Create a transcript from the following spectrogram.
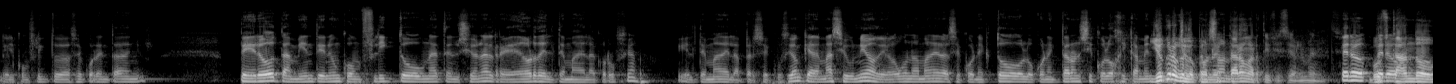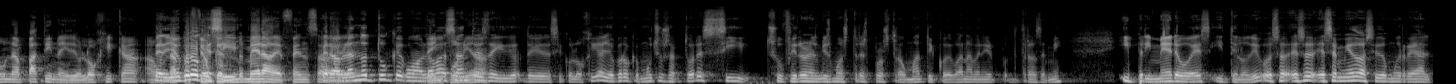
el conflicto de hace 40 años, pero también tiene un conflicto, una tensión alrededor del tema de la corrupción y el tema de la persecución, que además se unió, de alguna manera se conectó, lo conectaron psicológicamente. Yo creo que lo conectaron artificialmente, pero, buscando una pátina ideológica a una yo creo que, es mera defensa. Pero hablando tú que como hablabas antes de, psicología, yo creo que muchos actores sí sufrieron el mismo estrés postraumático de van a venir detrás de mí. Y primero es, y te lo digo, eso, ese miedo ha sido muy real,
